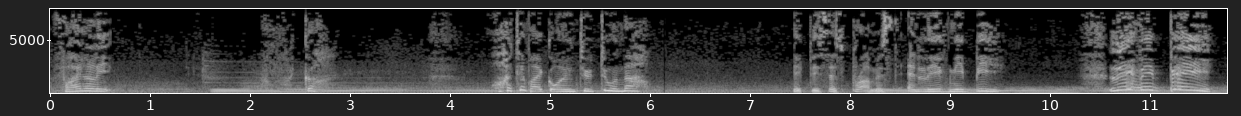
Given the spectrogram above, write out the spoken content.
finally. Oh my god. What am I going to do now? If this as promised and leave me be. Leave me be!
